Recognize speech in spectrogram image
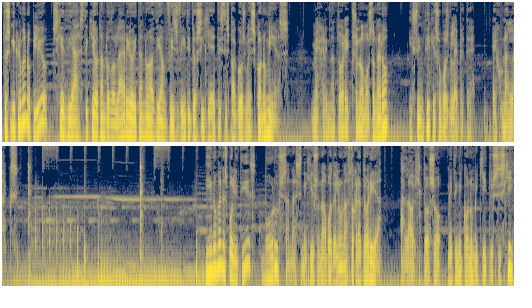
Το συγκεκριμένο πλοίο σχεδιάστηκε όταν το δολάριο ήταν ο αδιαμφισβήτητος ηγέτης της παγκόσμιας οικονομίας. Μέχρι να το ρίξουν όμως στο νερό, οι συνθήκες όπως βλέπετε έχουν αλλάξει. Οι Ηνωμένες Πολιτείες μπορούσαν να συνεχίσουν να αποτελούν αυτοκρατορία, αλλά όχι τόσο με την οικονομική τους ισχύ,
